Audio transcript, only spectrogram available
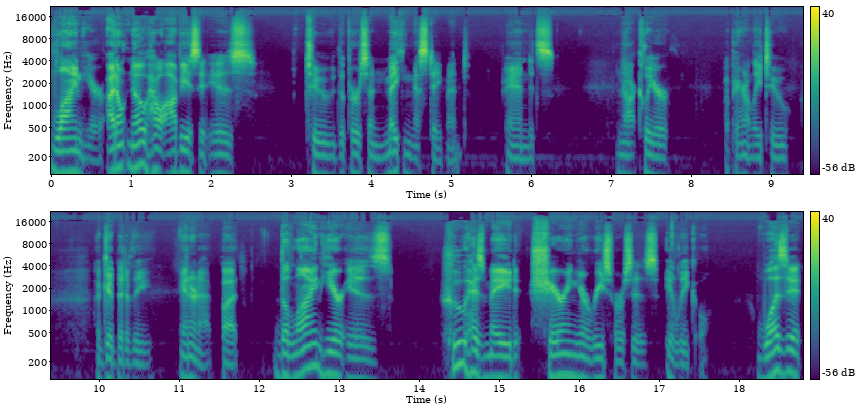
line here. I don't know how obvious it is to the person making this statement, and it's not clear apparently to a good bit of the internet. But the line here is who has made sharing your resources illegal? Was it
